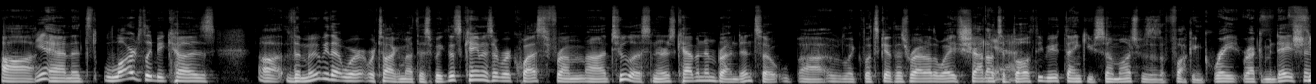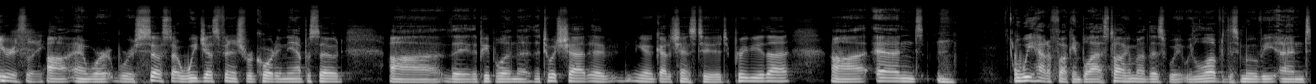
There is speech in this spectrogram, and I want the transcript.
uh, Yeah. and it's largely because. Uh, the movie that we're, we're talking about this week, this came as a request from uh, two listeners, Kevin and Brendan. So, uh, like, let's get this right out of the way. Shout out Yeah. to both of you. Thank you so much. This is a fucking great recommendation. Seriously. Uh, and we're we're so stoked. We just finished recording the episode. Uh, the the people in the, the Twitch chat, you know, got a chance to to preview that, uh, and we had a fucking blast talking about this. We we loved this movie, and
